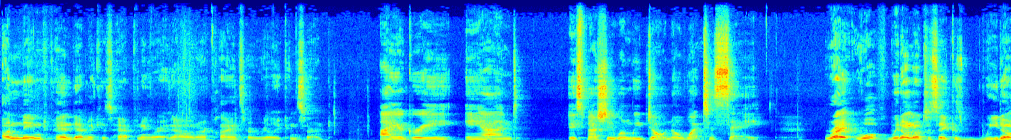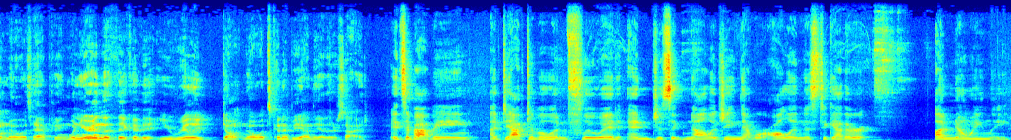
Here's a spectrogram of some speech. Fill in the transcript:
Unnamed pandemic is happening right now, and our clients are really concerned. I agree, and especially when we don't know what to say. Right. Well, we don't know what to say because we don't know what's happening. When you're in the thick of it, you really don't know what's going to be on the other side. It's about being adaptable and fluid and just acknowledging that we're all in this together unknowingly.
